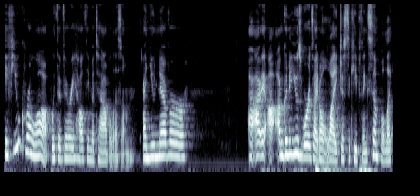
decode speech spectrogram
if you grow up with a very healthy metabolism and you never, I, I, I'm going to use words I don't like just to keep things simple. Like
